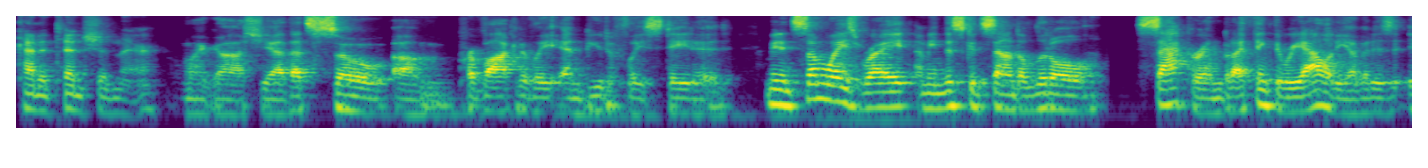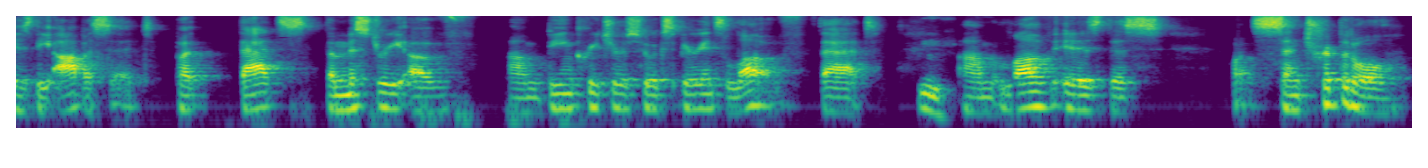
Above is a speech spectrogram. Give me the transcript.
kind of tension there. Oh my gosh yeah that's so um, provocatively and beautifully stated. I mean in some ways right i mean this could sound a little saccharine, but I think the reality of it is is the opposite. But that's the mystery of um, being creatures who experience love. That hmm. um, love is this what, centripetal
